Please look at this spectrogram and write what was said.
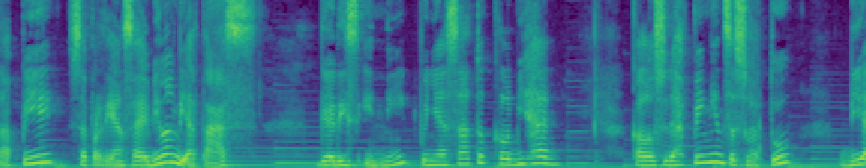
Tapi, seperti yang saya bilang di atas, gadis ini punya satu kelebihan. Kalau sudah pingin sesuatu, dia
